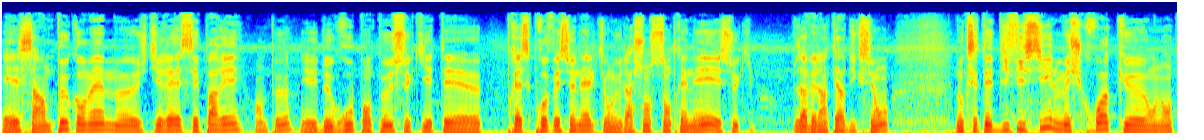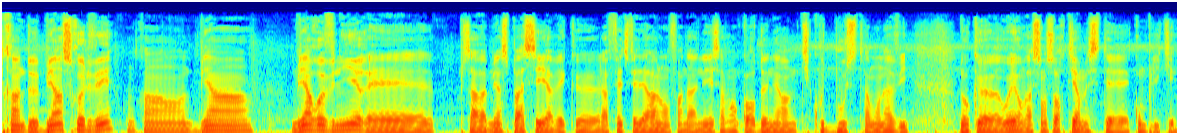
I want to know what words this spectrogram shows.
Et c'est un peu quand même, euh, je dirais, séparé un peu. Il y a eu deux groupes, un peu ceux qui étaient euh, presque professionnels qui ont eu la chance de s'entraîner et ceux qui avaient l'interdiction. Donc c'était difficile, mais je crois qu'on est en train de bien se relever, en train de bien, revenir et ça va bien se passer avec euh, la fête fédérale en fin d'année. Ça va encore donner un petit coup de boost à mon avis. Donc oui, on va s'en sortir, mais c'était compliqué.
